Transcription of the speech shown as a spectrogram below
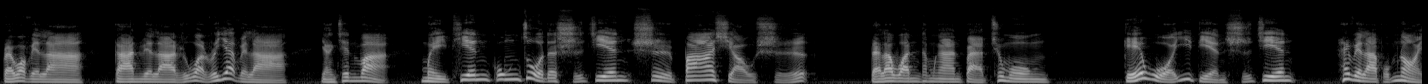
แปลว่าเวลา การเวลาหรือว่าระยะเวลา อย่างเช่นว่า每天工作的时间是八小时แต่ละวันทำงาน 8 ชั่วโมง给我一点时间ให้เวลาผมหน่อย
